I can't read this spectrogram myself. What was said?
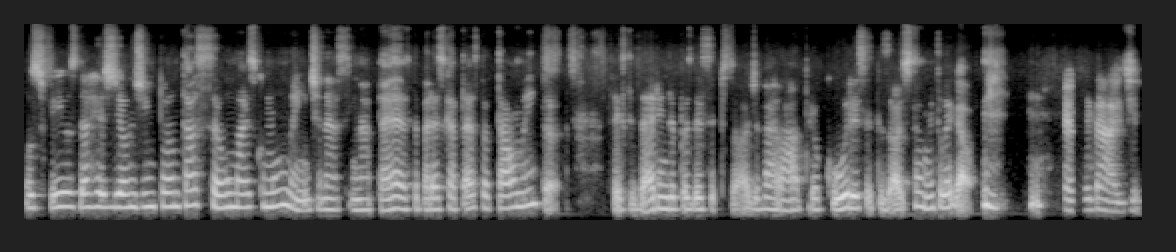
os fios da região de implantação mais comumente, né? Assim, na testa, parece que a testa está aumentando. Se vocês quiserem, depois desse episódio, vai lá, procura, esse episódio está muito legal. É verdade.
